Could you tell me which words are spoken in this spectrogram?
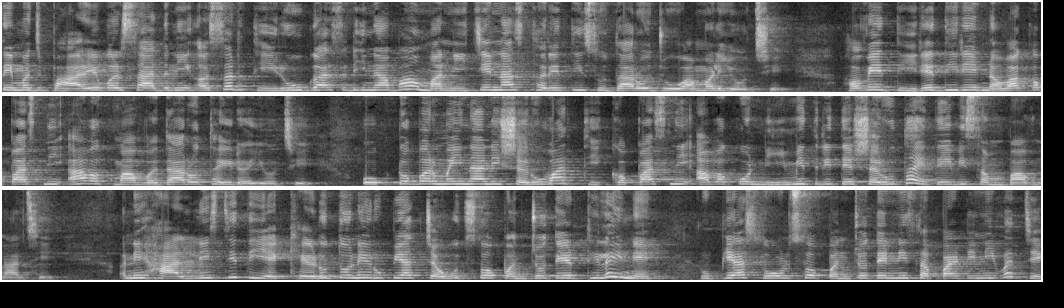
તેમજ ભારે વરસાદની અસરથી રૂ ગાસડીના ભાવમાં નીચેના સ્તરેથી સુધારો જોવા મળ્યો છે. હવે ધીરે ધીરે નવા કપાસની આવકમાં વધારો થઈ રહ્યો છે. ઓક્ટોબર મહિનાની શરૂઆતથી કપાસની આવકો નિયમિત રીતે શરૂ થાય તેવી સંભાવના છે. અને હાલની સ્થિતિએ ખેડૂતોને રૂપિયા ચૌદસો પંચોતેરથી લઈને રૂપિયા સોળસો પંચોતેરની સપાટીની વચ્ચે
